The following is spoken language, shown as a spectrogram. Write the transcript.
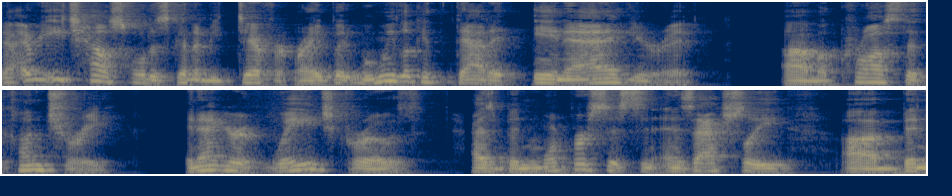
every each household is going to be different, right? But when we look at the data in aggregate um, across the country, in aggregate wage growth has been more persistent and has actually uh, been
